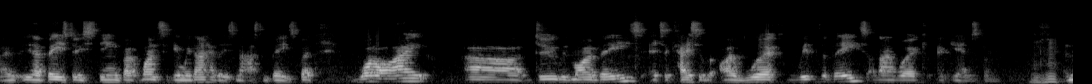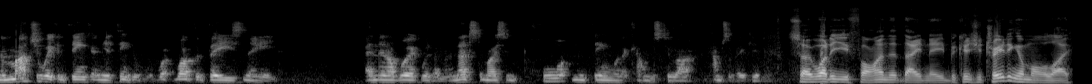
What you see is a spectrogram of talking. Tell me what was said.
You know, you know bees do sting, but once again we don't have these nasty bees. But what I uh, do with my bees, it's a case of I work with the bees, I don't work against them. Mm-hmm. And the much we can think, and you think of what, what, the bees need, and then I work with them, and that's the most important thing when it comes to uh, comes to beekeeping. So, what do you find that they need? Because you're treating them all like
